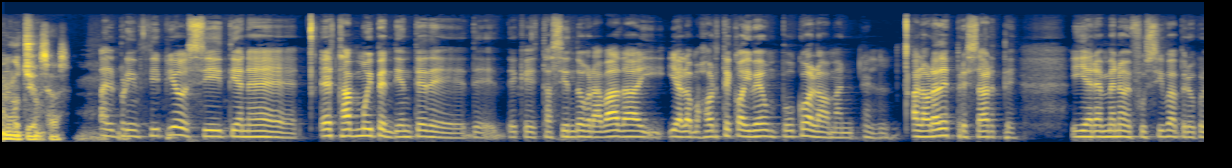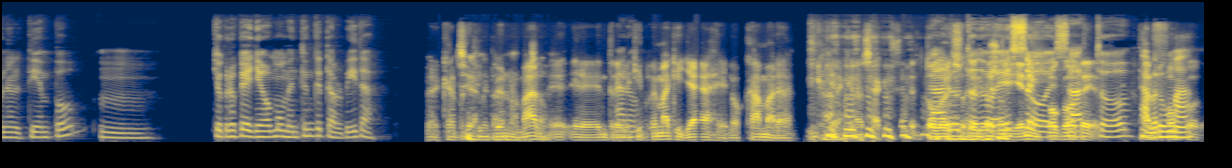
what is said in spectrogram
mucho. piensas. Al principio sí tienes, estás muy pendiente de, de- de que está siendo grabada y, y a lo mejor te cohibes un poco a la, man- el- a la hora de expresarte y eres menos efusiva, pero con el tiempo mm, yo creo que llega un momento en que te olvidas. Pero es que al Sí, principio es normal, eh, eh, entre Claro. el equipo de maquillaje, los cámaras, quieras que no sea, todo Claro, eso te todo viene eso, un poco de-. Te abruma. foco.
